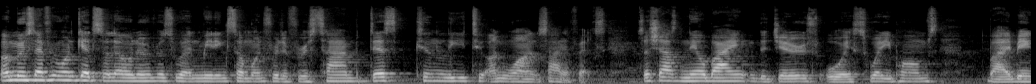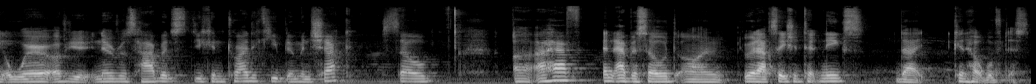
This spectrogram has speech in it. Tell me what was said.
Almost everyone gets a little nervous when meeting someone for the first time, but this can lead to unwanted side effects, such as nail biting, the jitters, or sweaty palms. By being aware of your nervous habits, you can try to keep them in check so, uh, I have an episode on relaxation techniques that can help with this.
